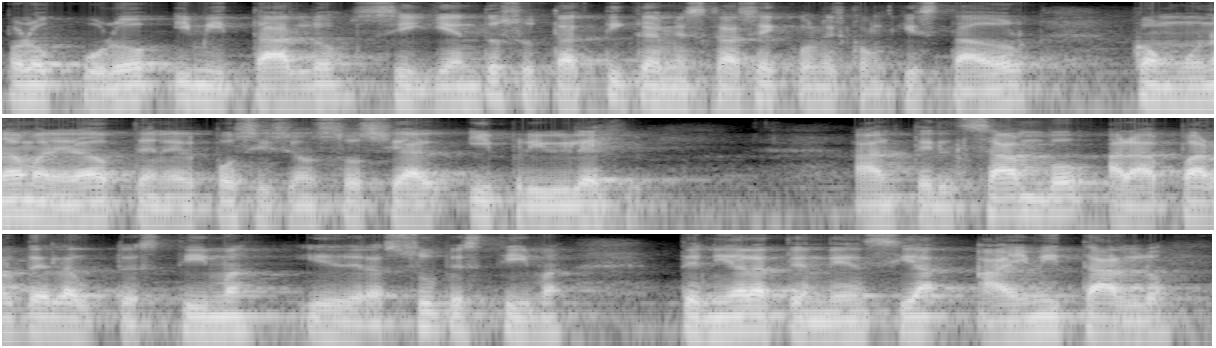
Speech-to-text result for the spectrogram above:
procuró imitarlo, siguiendo su táctica de mezclarse con el conquistador como una manera de obtener posición social y privilegio. Ante el sambo, a la par de la autoestima y de la subestima, tenía la tendencia a imitarlo,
